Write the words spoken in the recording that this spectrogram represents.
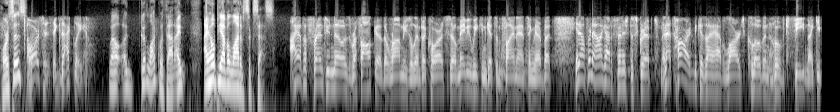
horses. Horses, exactly. Well, uh, good luck with that. I, I hope you have a lot of success. I have a friend who knows Rafalca, the Romney's Olympic horse, so maybe we can get some financing there. But, you know, for now, I got to finish the script. And that's hard because I have large cloven hooved feet and I keep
